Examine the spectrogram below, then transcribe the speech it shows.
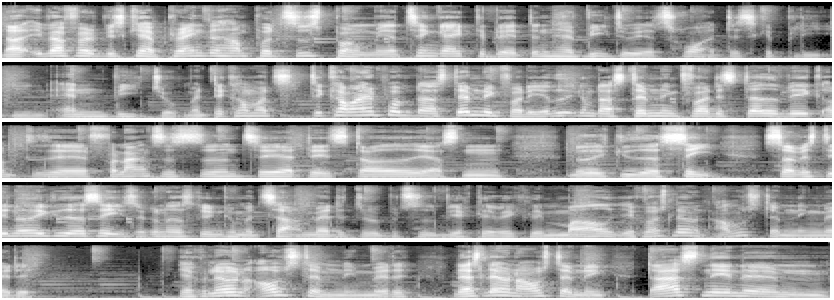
Nå, i hvert fald, vi skal have pranket ham på et tidspunkt, men jeg tænker ikke, det bliver i den her video. Jeg tror, at det skal blive i en anden video. Men det kommer, det kommer an på, om der er stemning for det. Jeg ved ikke, om der er stemning for det stadigvæk, om det er for lang tid siden til, at det er stadig er sådan noget, jeg gider at se. Så hvis det er noget, jeg gider at se, så gå ned og skriv en kommentar med det. Det vil betyde virkelig, virkelig meget. Jeg kan også lave en afstemning med det. Jeg kunne lave en afstemning med det. Lad os lave en afstemning. Der er sådan en... Øh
